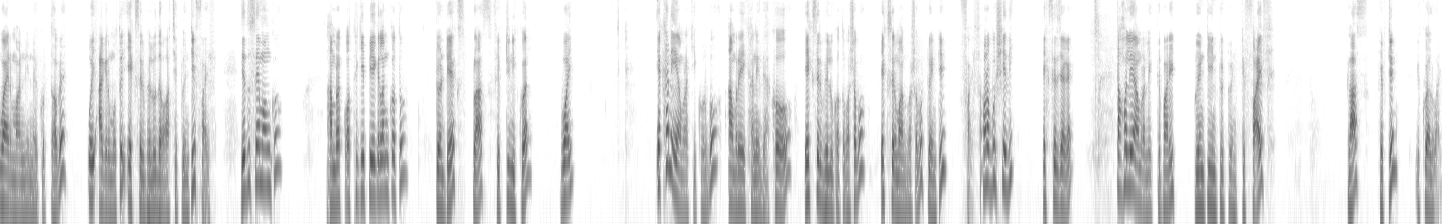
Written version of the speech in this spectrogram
ওয়াইয়ের মান নির্ণয় করতে হবে। ওই আগের মতোই এক্সের ভ্যালু দেওয়া আছে টোয়েন্টি ফাইভ যেহেতু সেম অঙ্ক, আমরা ক থেকে পেয়ে গেলাম কত? Twenty X plus fifteen equal Y এখানে আমরা কি করব? আমরা এখানে দেখো এক্সের ভ্যালু কত বসাবো? এক্সের মান বসাবো টোয়েন্টি ফাইভ আমরা বসিয়ে দিই এক্সের জায়গায়। তাহলে আমরা লিখতে পারি twenty into twenty five plus fifteen equal Y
